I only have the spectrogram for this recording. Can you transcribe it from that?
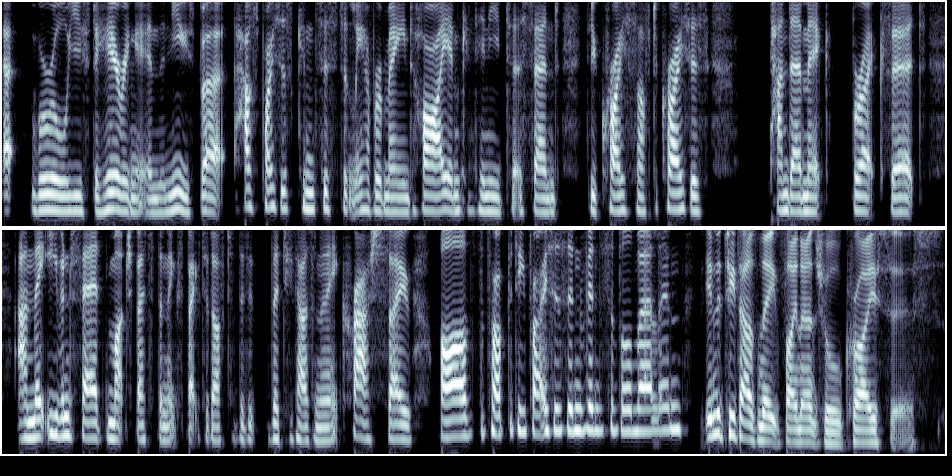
Uh, we're all used to hearing it in the news, but house prices consistently have remained high and continued to ascend through crisis after crisis, pandemic, Brexit, and they even fared much better than expected after the, the 2008 crash. So, are the property prices invincible, Merlin? In the 2008 financial crisis,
